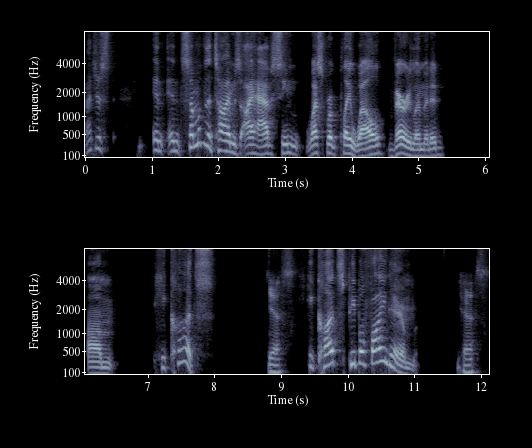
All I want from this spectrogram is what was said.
I just in in some of the times I have seen Westbrook play well, very limited. Um he cuts. Yes. He cuts, people find him. Yes.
